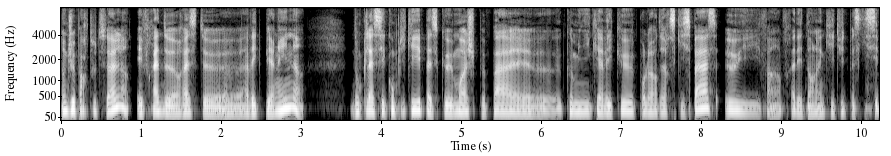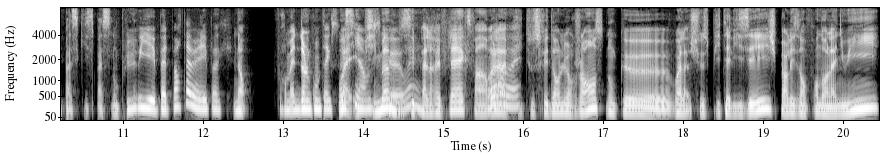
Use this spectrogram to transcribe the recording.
Donc, je pars toute seule. Et Fred reste avec Perrine. Donc là, c'est compliqué parce que moi, je peux pas euh, communiquer avec eux pour leur dire ce qui se passe. Eux, ils- enfin, Fred est dans l'inquiétude parce qu'il sait pas ce qui se passe non plus. Oui, il n'y avait pas de portable à l'époque. Non. Faut remettre dans le contexte Ouais, aussi. et hein, puis même, c'est pas le réflexe. Enfin, voilà, ouais. puis tout se fait dans l'urgence. Donc, euh, voilà, je suis hospitalisée, je perds les enfants dans la nuit.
